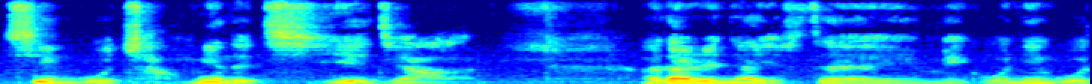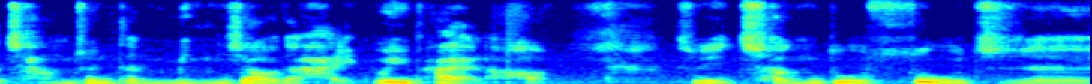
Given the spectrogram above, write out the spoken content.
见过场面的企业家了啊，当然人家也是在美国念过常春藤名校的海归派了哈。所以程度、素质，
